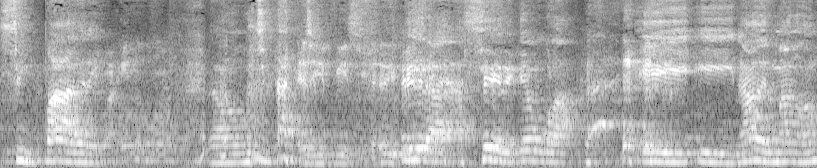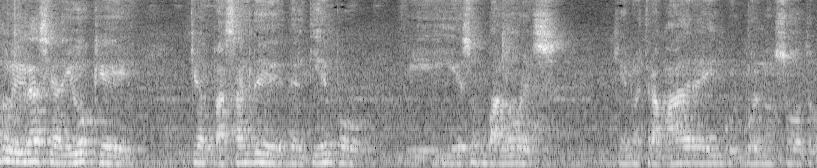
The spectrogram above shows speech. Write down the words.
sin padre. imagino cómo es. No. Es difícil, es difícil. Era hacer, qué bola. Y, y nada, hermano, dándole gracias a Dios que, que al pasar de- del tiempo y, y esos valores que nuestra madre inculcó en nosotros,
